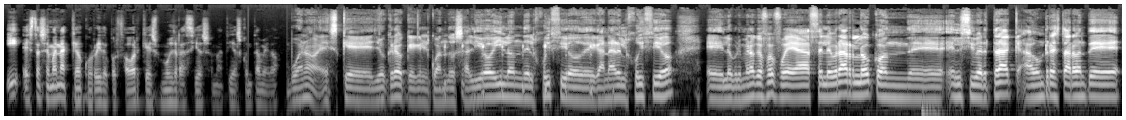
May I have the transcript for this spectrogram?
Y esta semana, ¿qué ha ocurrido? Por favor, que es muy gracioso, Matías, cuéntamelo. Bueno, es que yo creo que cuando salió Elon del juicio, de ganar el juicio, eh, lo primero que fue fue a celebrarlo con eh, el Cybertruck a un restaurante,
